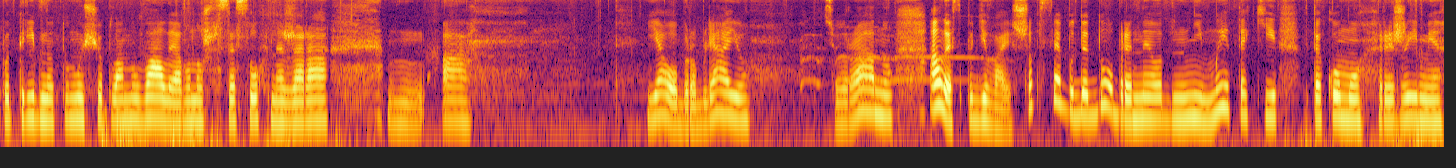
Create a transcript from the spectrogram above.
потрібно, тому що планували, а воно ж все сохне, жара. А я обробляю цю рану, але сподіваюся, що все буде добре. Не одні ми такі в такому режимі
